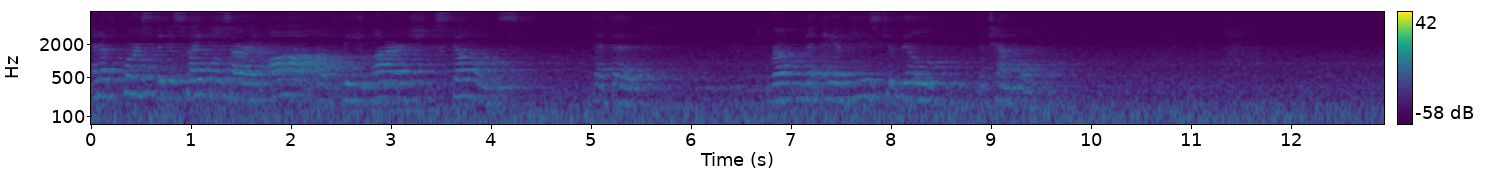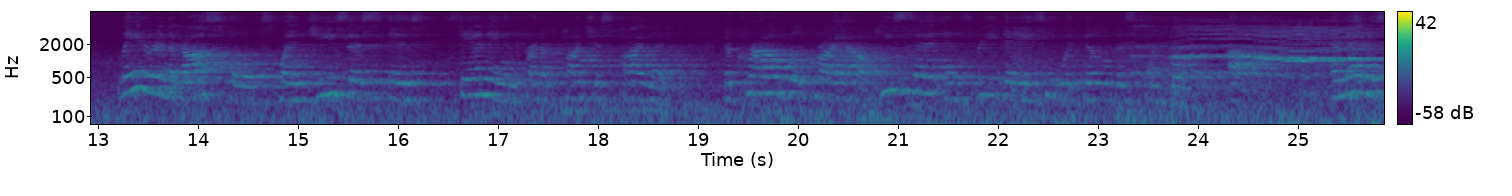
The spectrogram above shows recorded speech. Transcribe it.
And of course, the disciples are in awe of the large stones that the that they have used to build the temple. Later in the Gospels, when Jesus is standing in front of Pontius Pilate, the crowd will cry out. He said in three days he would build this temple up. And that is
